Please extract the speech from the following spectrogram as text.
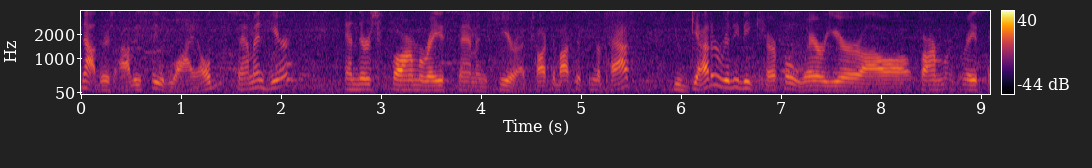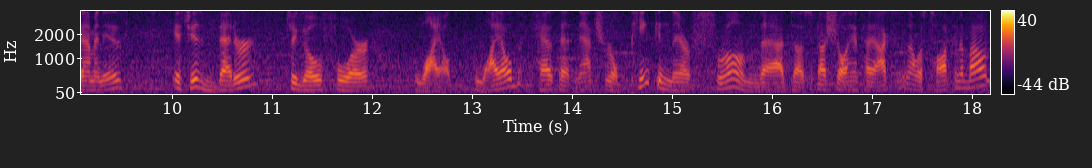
Now, there's obviously wild salmon here, and there's farm-raised salmon here. I've talked about this in the past. You got to really be careful where your uh, farm-raised salmon is. It's just better to go for Wild. Wild has that natural pink in there from that uh, special antioxidant I was talking about,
